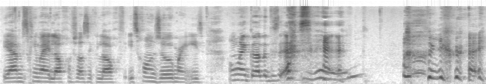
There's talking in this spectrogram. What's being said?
Ja, misschien wij lachen of zoals ik lach of iets, gewoon zomaar iets. Oh my god, het is echt sad. You cry.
